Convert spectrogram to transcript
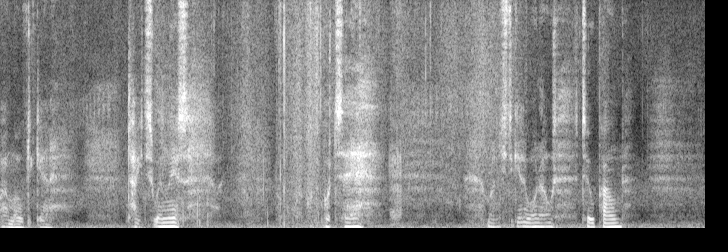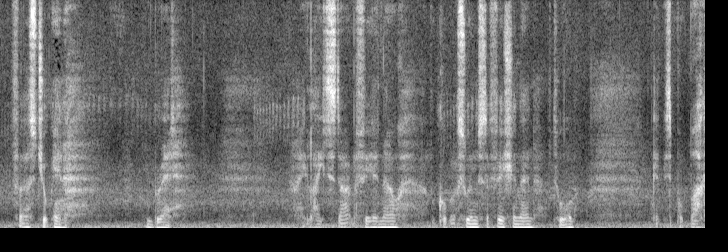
Well moved again. Tight swim this. But uh, managed to get a one out, two pound. First chuck in. Bread. Right, light's starting to fade now. Have a couple of swims to fish and then to home. Get this put back.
